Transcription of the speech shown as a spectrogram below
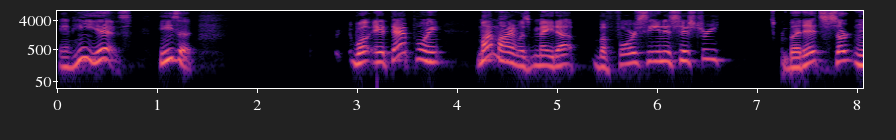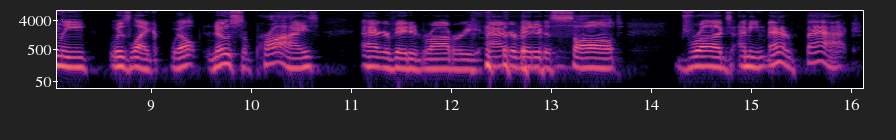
and he is. He's a well, at that point, my mind was made up before seeing his history, but it certainly was like, well, no surprise, aggravated robbery, aggravated assault, drugs. I mean, matter of fact,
